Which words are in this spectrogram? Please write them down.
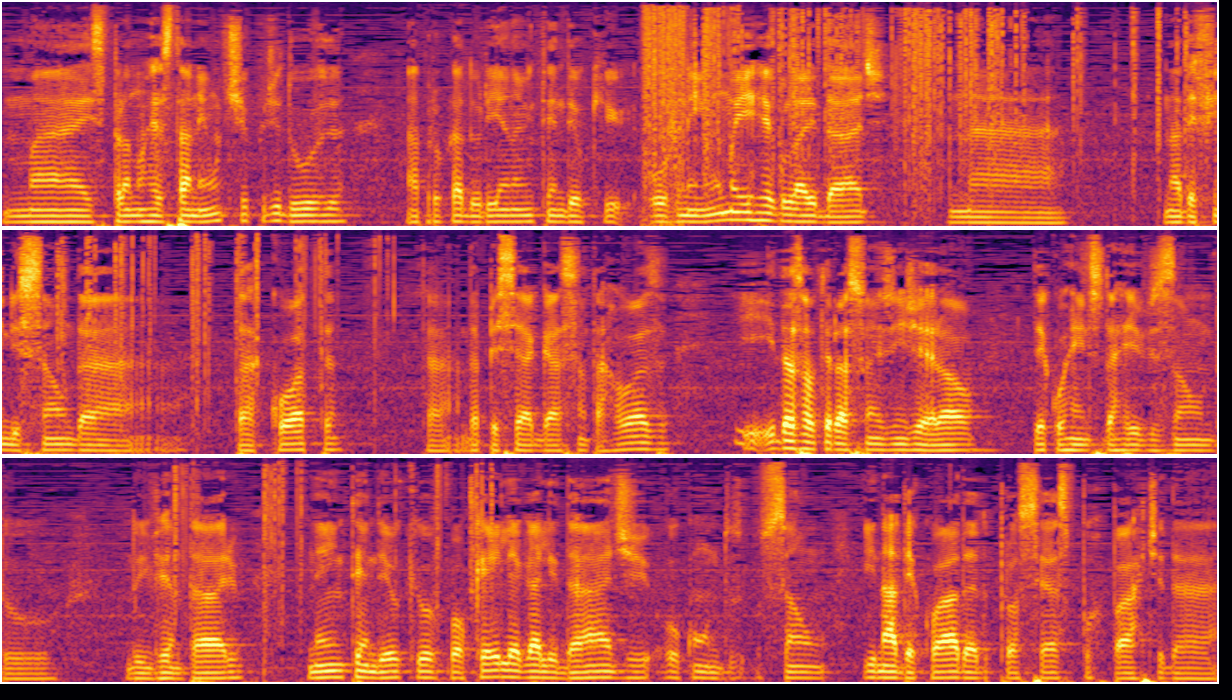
mas para não restar nenhum tipo de dúvida, a Procuradoria não entendeu que houve nenhuma irregularidade na, na definição da, da cota da, da PCH Santa Rosa e, e, das alterações em geral decorrentes da revisão do, do inventário, nem entendeu que houve qualquer ilegalidade ou condução inadequada do processo por parte da,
